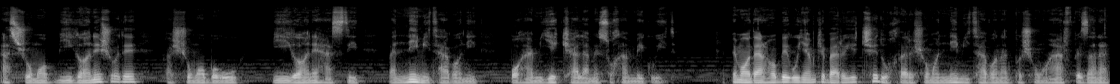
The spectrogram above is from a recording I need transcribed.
از شما بیگانه شده و شما با او بیگانه هستید و نمی توانید با هم یک کلمه سخن بگویید. به مادرها بگویم که برای چه دختر شما نمی‌تواند با شما حرف بزند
